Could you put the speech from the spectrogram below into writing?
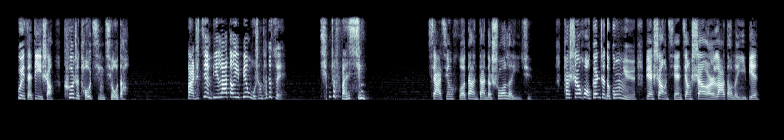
跪在地上，磕着头请求道：“把这贱婢拉到一边，捂上她的嘴，听着烦心。”夏清河淡淡的说了一句，他身后跟着的宫女便上前将山儿拉到了一边，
